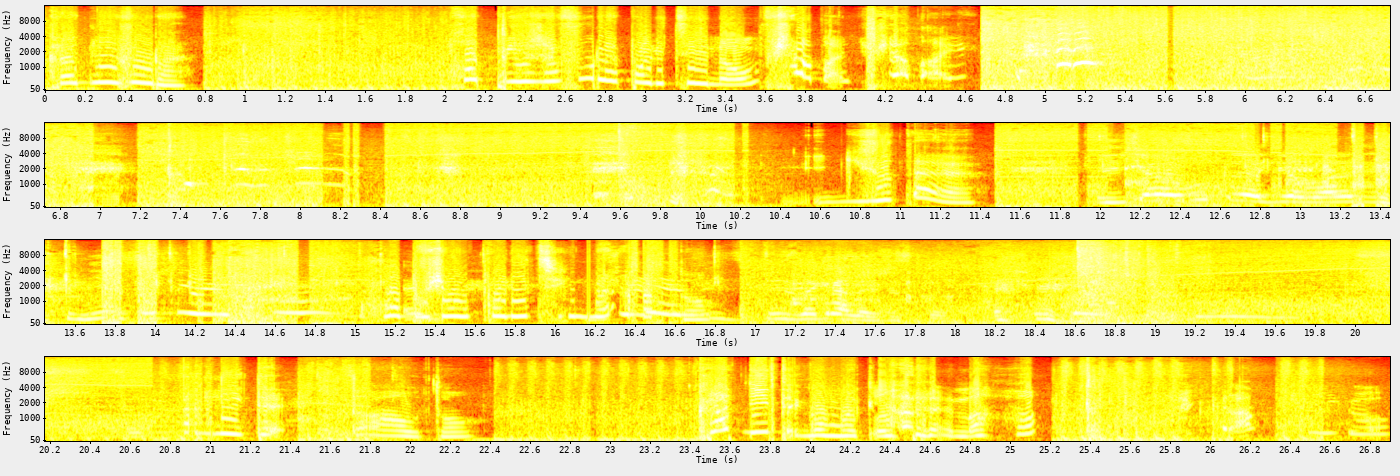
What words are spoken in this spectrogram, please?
Kradnij furę. Chłop bierze furę policyjną, wsiadaj, wsiadaj. I chciałem ukraść ją, ale nie, nie, to ty, Chłop wziął policyjne auto. to jest zagrane wszystko. Kradnij te, to auto. Kradnij tego McLarena. Kradnij go.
